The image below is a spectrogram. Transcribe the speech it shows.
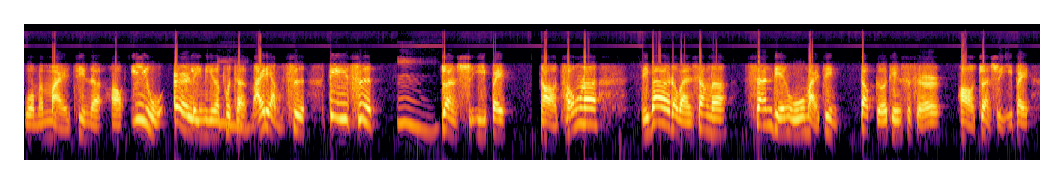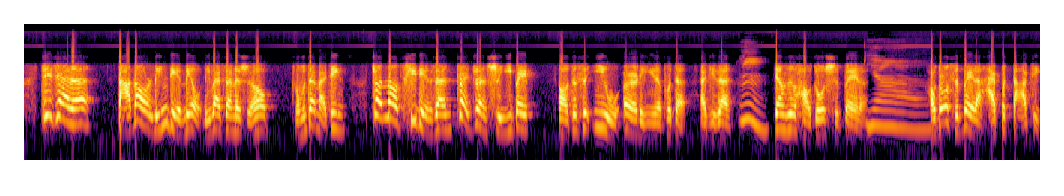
我们买进了好一五二零零的 put，买两次，第一次嗯赚十一倍啊。从呢礼拜二的晚上呢三点五买进，到隔天四十二，哦赚十一倍。接下来呢？打到零点六，礼拜三的时候，我们再买进，赚到七点三，再赚十一倍。哦，这是一五二零的 put，来计算，嗯，这样是好多十倍了，呀，好多十倍了还不打紧，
